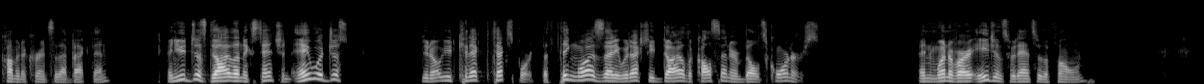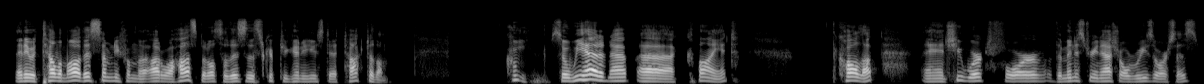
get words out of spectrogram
Common occurrence of that back then, and you'd just dial an extension. And it would just, you know, you'd connect to tech support. The thing was that he would actually dial the call center in Bell's Corners, and one of our agents would answer the phone, and he would tell them, "Oh, this is somebody from the Ottawa hospital, so this is the script you're going to use to talk to them." Cool. So we had a uh, client call up, and she worked for the Ministry of Natural Resources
